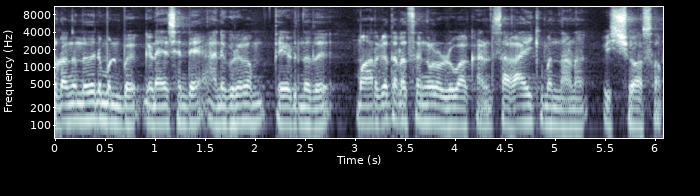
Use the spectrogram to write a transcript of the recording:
തുടങ്ങുന്നതിന് മുൻപ് ഗണേശന്റെ അനുഗ്രഹം തേടുന്നത് മാർഗതടസ്സങ്ങൾ ഒഴിവാക്കാൻ സഹായിക്കുമെന്നാണ് വിശ്വാസം.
